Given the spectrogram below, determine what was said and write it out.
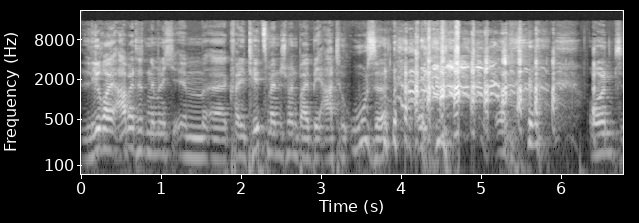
Leroy arbeitet nämlich im äh, Qualitätsmanagement bei Beate Use. und, und, und,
